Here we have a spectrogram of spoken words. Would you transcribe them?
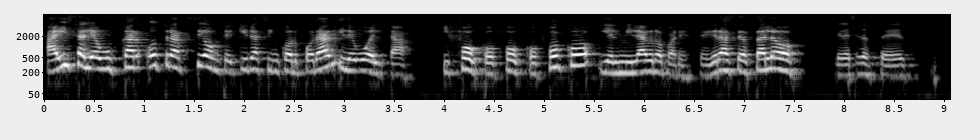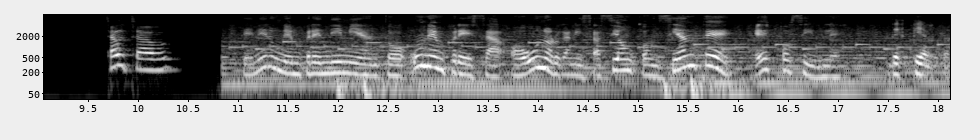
Ahí sale a buscar otra acción que quieras incorporar y de vuelta. Y foco, foco, foco, y el milagro aparece. Gracias, Salo. Gracias a ustedes. Chau, chau. Tener un emprendimiento, una empresa o una organización consciente es posible. Despierta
